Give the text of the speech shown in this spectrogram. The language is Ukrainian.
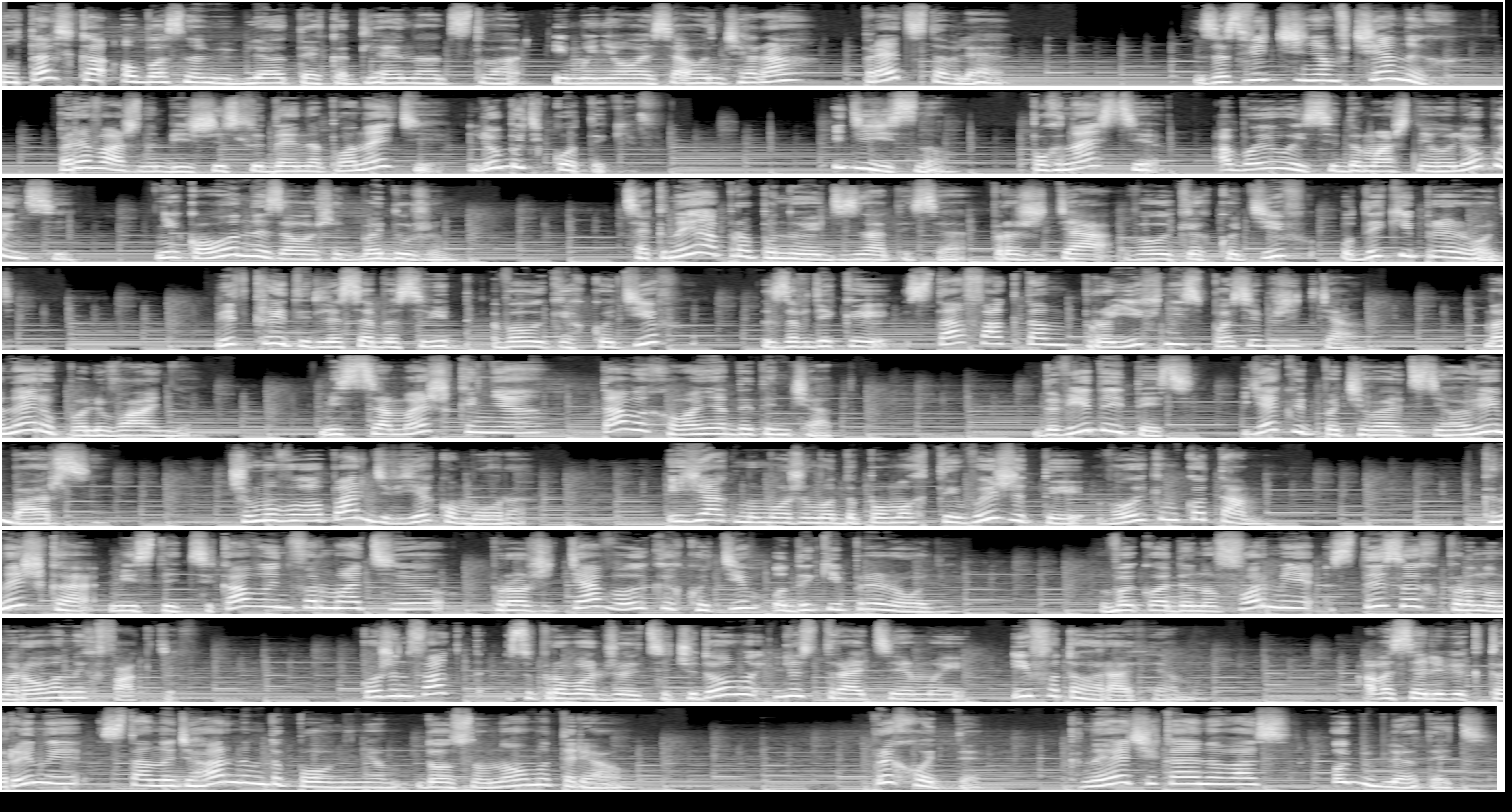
Полтавська обласна бібліотека для юнацтва імені Ося Гончара представляє За свідченням вчених, переважна більшість людей на планеті любить котиків. І дійсно, пухнасті або й лисі домашні улюбленці нікого не залишать байдужим. Ця книга пропонує дізнатися про життя великих котів у дикій природі, відкрити для себе світ великих котів завдяки 100 фактам про їхній спосіб життя, манеру полювання, місця мешкання та виховання дитинчат. Довідайтесь, як відпочивають снігові барси, чому в леопардів є комора, і як ми можемо допомогти вижити великим котам. Книжка містить цікаву інформацію про життя великих котів у дикій природі, викладену в формі стислих пронумерованих фактів. Кожен факт супроводжується чудовими ілюстраціями і фотографіями, а веселі вікторини стануть гарним доповненням до основного матеріалу. Приходьте, книга чекає на вас у бібліотеці.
